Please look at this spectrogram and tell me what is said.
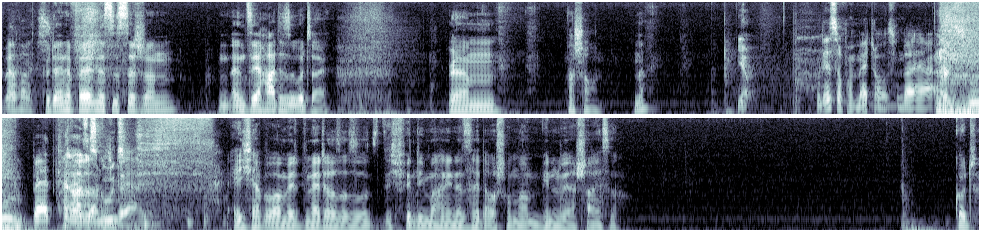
wer weiß. für deine Verhältnisse ist das schon ein, ein sehr hartes Urteil. Ähm, mal schauen, ne? Ja. Und der ist auch von Madhouse, von daher, also so bad kann er alles gut. werden. Ich habe aber mit Madhouse, also ich finde, die machen in letzter Zeit auch schon mal hin und wieder Scheiße. Gut,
